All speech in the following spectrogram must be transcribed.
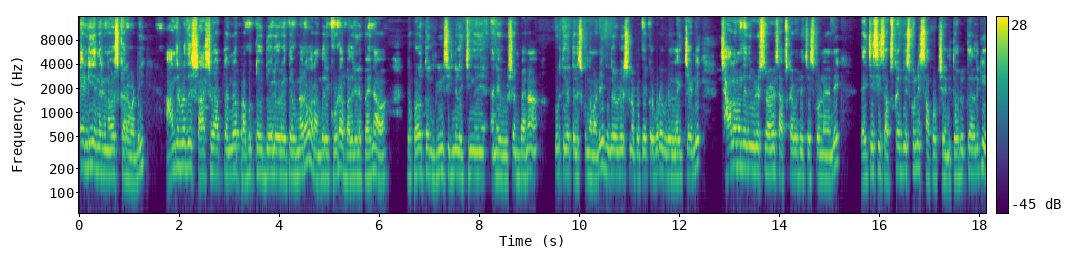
అండి అందరికీ నమస్కారం అండి. ఆంధ్రప్రదేశ్ రాష్ట్ర వ్యాప్తంగా ప్రభుత్వ ఉద్యోగులు ఎవరైతే ఉన్నారో వారందరికీ కూడా బదిలీల పైన ప్రభుత్వం గ్రీన్ సిగ్నల్ ఇచ్చింది అనే విషయం పైన పూర్తిగా తెలుసుకుందామండి. ముందు వీడియోస్ ఉన్న ప్రతి ఒక్కరు కూడా వీడియో లైక్ చేయండి. చాలా మంది అయితే వీడియోస్ సబ్స్క్రైబ్ అయితే చేసుకోలేదండి. దయచేసి సబ్స్క్రైబ్ చేసుకోండి సపోర్ట్ చేయండి. తోడుకి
